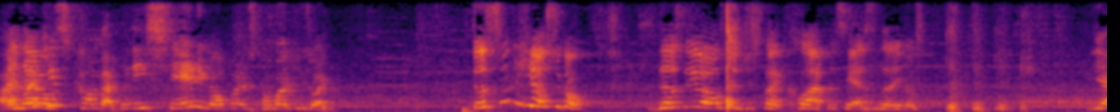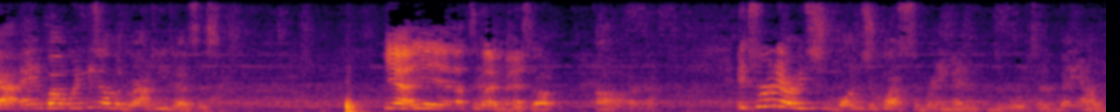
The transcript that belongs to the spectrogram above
I, I like his comeback when he's standing up on his comeback. He's like, Doesn't he also go? Doesn't he also just like clap his hands and then he goes? yeah. And but when he's on the ground, he does this. Yeah, yeah, yeah. That's what I meant. up. Oh, okay. It's weird how he just runs across the ring and the ropes are bam,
